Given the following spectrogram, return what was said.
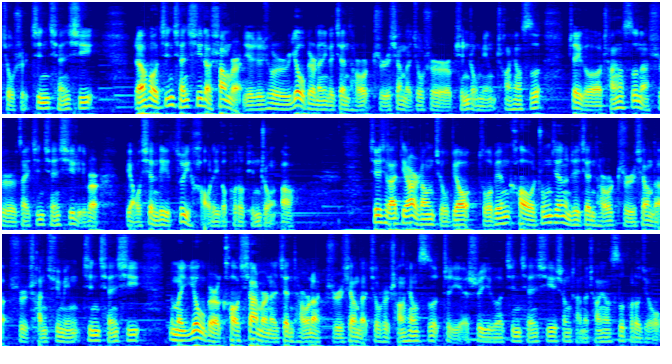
就是金钱溪，然后金钱溪的上面，也就就是右边的那个箭头指向的就是品种名长相思。这个长相思呢是在金钱溪里边表现力最好的一个葡萄品种啊。接下来第二张酒标，左边靠中间的这箭头指向的是产区名金钱溪，那么右边靠下面的箭头呢，指向的就是长相思，这也是一个金钱溪生产的长相思葡萄酒。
